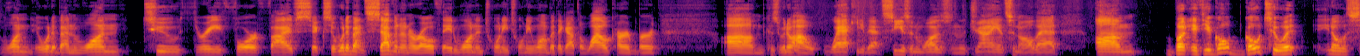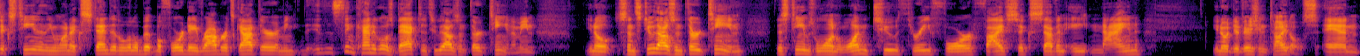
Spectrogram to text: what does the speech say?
one. It would have been one, two, three, four, five, six. It would have been seven in a row if they'd won in 2021, but they got the wild card berth because um, we know how wacky that season was and the Giants and all that. Um, but if you go go to it, you know, with 16 and you want to extend it a little bit before Dave Roberts got there, I mean, this thing kind of goes back to 2013. I mean, you know, since 2013, this team's won one, two, three, four, five, six, seven, eight, nine, you know, division titles. And,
